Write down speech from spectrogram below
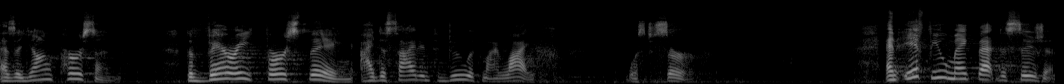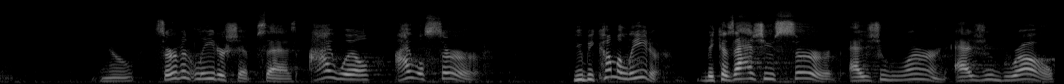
as a young person, the very first thing I decided to do with my life was to serve. And if you make that decision, you know, servant leadership says, I will, I will serve. You become a leader because as you serve, as you learn, as you grow,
